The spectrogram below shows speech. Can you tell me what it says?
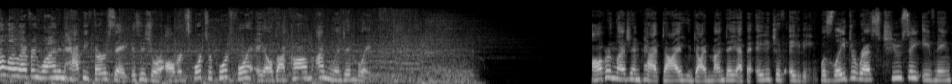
Hello, everyone, and happy Thursday. This is your Auburn Sports Report for AL.com. I'm Lyndon Blake. Auburn legend Pat Dye, who died Monday at the age of 80, was laid to rest Tuesday evening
